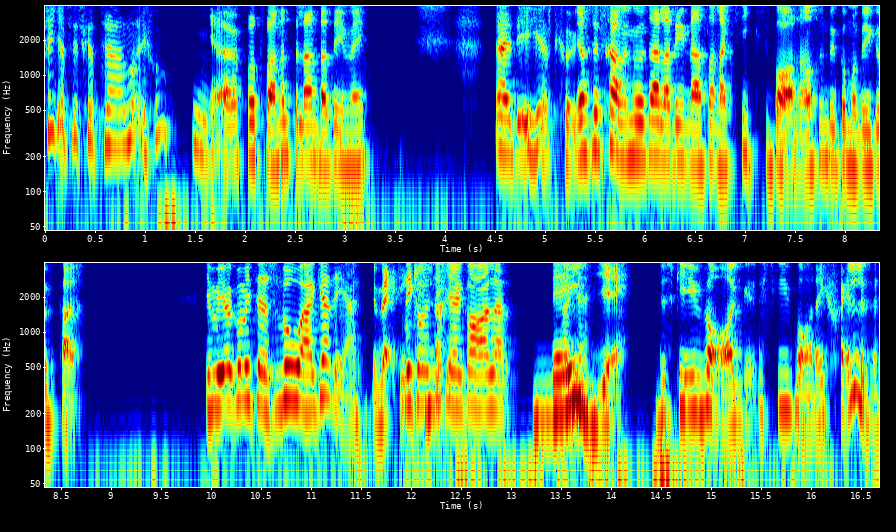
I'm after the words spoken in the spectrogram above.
Tänk att vi ska träna ihop. Jag har fortfarande inte landat i mig. Nej, det är helt sjukt. Jag ser fram emot alla dina sådana krigsbanor som du kommer bygga upp här. Ja, men jag kommer inte ens våga det. Ja, men Ni kommer tycka jag är galen. Nej! Du ska ju vara, du ska ju vara dig själv.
